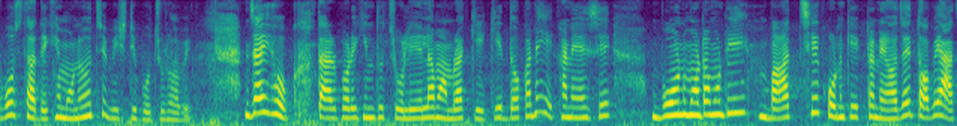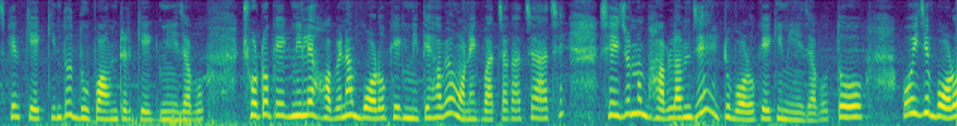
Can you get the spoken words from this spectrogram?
অবস্থা দেখে মনে হচ্ছে বৃষ্টি প্রচুর। হবে। যাই হোক, তারপরে কিন্তু চলে এলাম আমরা কেকের দোকানে। এখানে এসে বোন মোটামুটি বাজছে কোন কেকটা নেওয়া যায়। তবে আজকের কেক কিন্তু দু পাউন্ডের কেক নিয়ে যাব। ছোট কেক নিলে হবে না, বড় কেক নিতে হবে, অনেক বাচ্চা কাচ্চা আছে। সেই জন্য ভাবলাম যে একটু বড় কেকই নিয়ে যাব। তো ওই যে বড়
